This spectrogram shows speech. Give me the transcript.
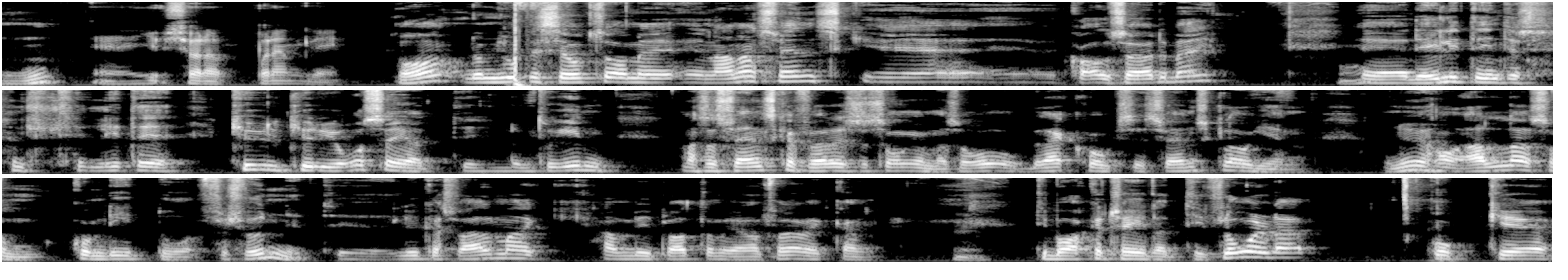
mm. eh, köra på den grejen. Ja, de gjorde sig också med en annan svensk, eh, Carl Söderberg. Mm. Eh, det är lite, lite kul kuriosa att de tog in massa svenskar förra säsongen. Man sa Blackhawks är svensklag igen. Och nu har alla som kom dit då försvunnit. Lukas Wallmark han vi pratade om redan förra veckan. Mm. Tillbaka tradad till Florida. Och eh,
